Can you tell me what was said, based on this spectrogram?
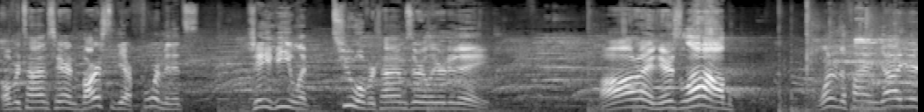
Overtimes here in varsity are four minutes. JV went two overtimes earlier today. All right, here's Lob. Wanted to find Geiger,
